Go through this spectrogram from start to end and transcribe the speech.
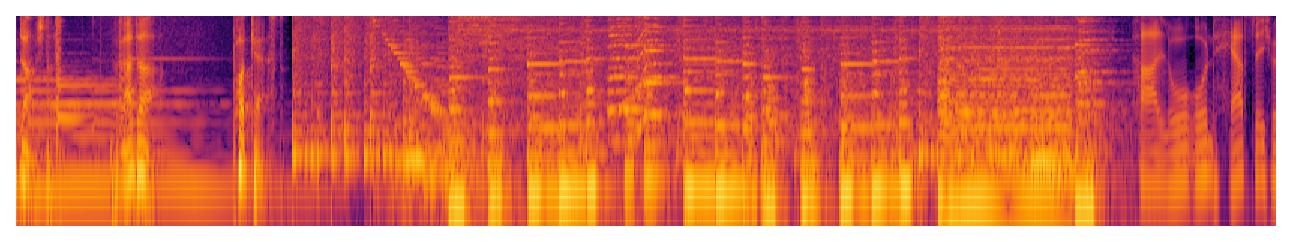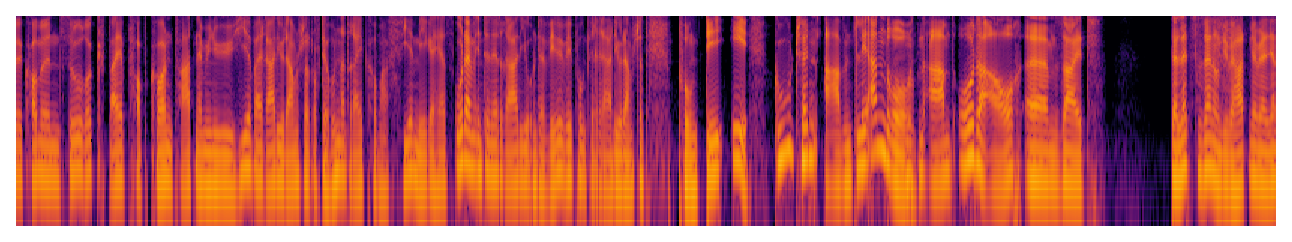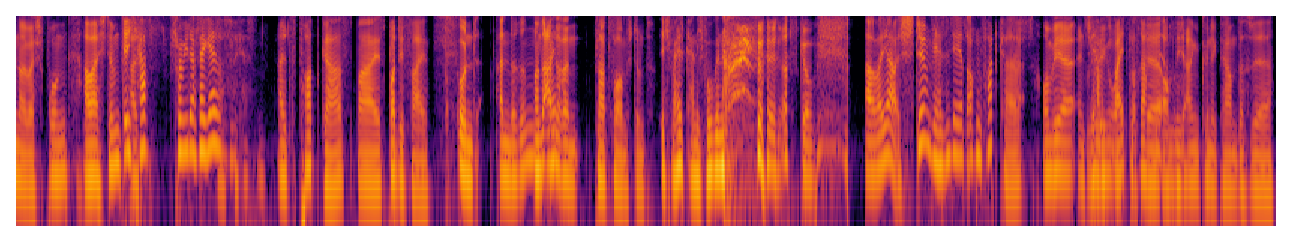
Darmstadt. Radar Podcast. Herzlich willkommen zurück bei Popcorn Partnermenü hier bei Radio Darmstadt auf der 103,4 MHz oder im Internetradio unter www.radiodarmstadt.de. Guten Abend, Leandro. Guten Abend oder auch ähm, seit der letzten Sendung, die wir hatten, wir haben ja Januar übersprungen, aber stimmt. Ich als, hab's schon wieder vergessen. Vergessen. Als Podcast bei Spotify Und anderen. und anderen Plattformen, stimmt. Ich weiß gar nicht, wo genau wir rauskommen. Aber ja, stimmt, wir sind ja jetzt auch ein Podcast. Und wir entschuldigen weit uns, dass gebracht, wir auch nicht angekündigt haben, dass wir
